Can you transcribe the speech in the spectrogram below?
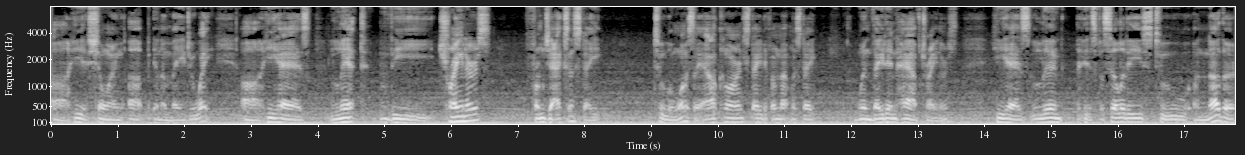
Uh, he is showing up in a major way. Uh, he has lent the trainers from Jackson State to, I want to say Alcorn State, if I'm not mistaken, when they didn't have trainers. He has lent his facilities to another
